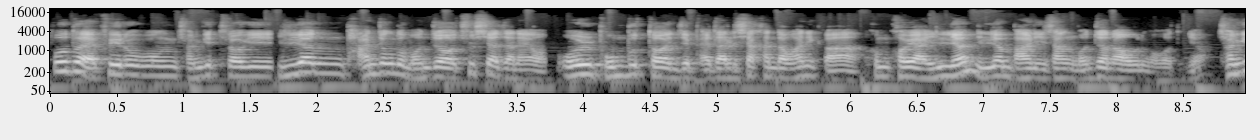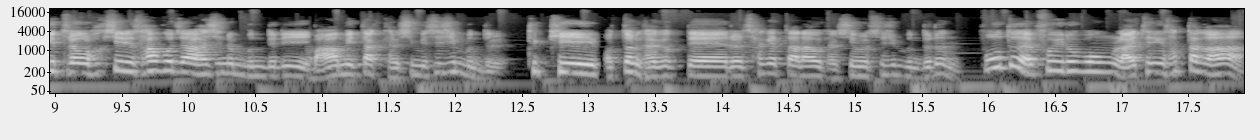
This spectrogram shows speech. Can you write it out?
포드 F150 전기 트럭이 1년 반 정도 먼저 출시하잖아요. 올 봄부터 이제 배달을 시작한다고 하니까 그럼 거의 한 1년, 1년 반 이상 먼저 나오는 거거든요. 전기 트럭을 확실히 사고자 하시는 분들이 마음이 딱 결심이 쓰신 분들, 특히 어떤 가격대를 사겠다라고 결심을 쓰신 분들은 포드 F150 라이트닝 샀다가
